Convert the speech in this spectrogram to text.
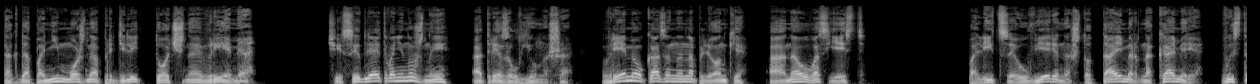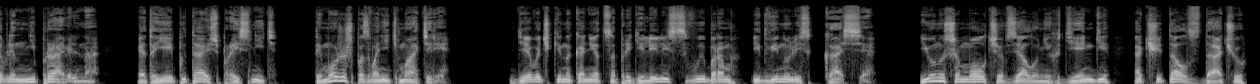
тогда по ним можно определить точное время. «Часы для этого не нужны», — отрезал юноша. «Время указано на пленке, а она у вас есть». «Полиция уверена, что таймер на камере выставлен неправильно. Это я и пытаюсь прояснить. Ты можешь позвонить матери?» Девочки, наконец, определились с выбором и двинулись к кассе. Юноша молча взял у них деньги, отчитал сдачу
